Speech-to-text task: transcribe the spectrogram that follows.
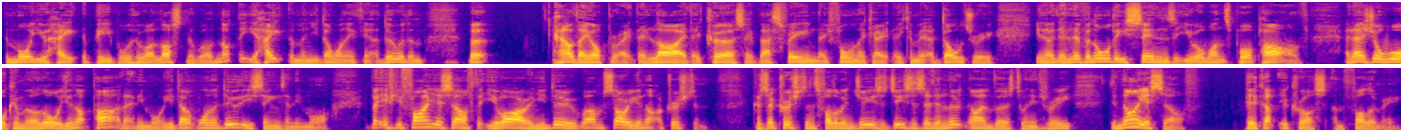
The more you hate the people who are lost in the world. Not that you hate them and you don't want anything to do with them, but how they operate. They lie, they curse, they blaspheme, they fornicate, they commit adultery. You know, they live in all these sins that you were once part of. And as you're walking with the Lord, you're not part of that anymore. You don't want to do these things anymore. But if you find yourself that you are and you do, well, I'm sorry, you're not a Christian because they're Christians following Jesus. Jesus said in Luke 9, verse 23, Deny yourself, pick up your cross, and follow me.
